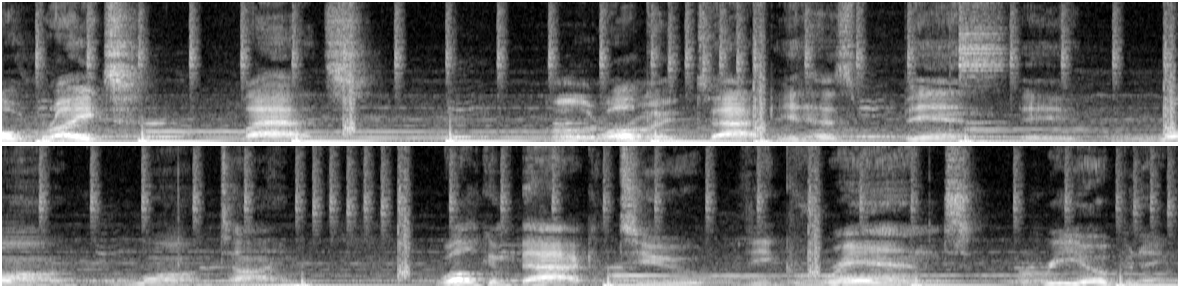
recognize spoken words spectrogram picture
All right, lads. All Welcome right. back. It has been a long, long time. Welcome back to the grand reopening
